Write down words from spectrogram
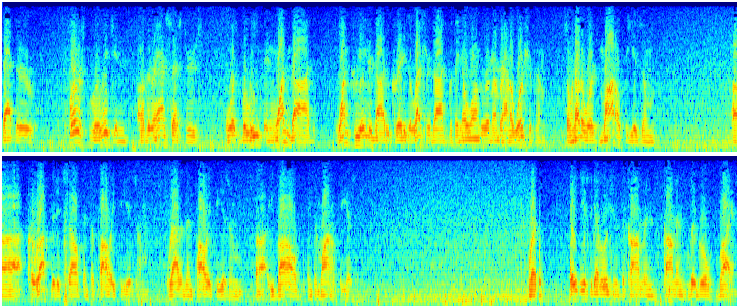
that their first religion of their ancestors was belief in one God one creator God who created the lesser gods, but they no longer remember how to worship him. So, in other words, monotheism uh, corrupted itself into polytheism rather than polytheism uh, evolved into monotheism. But atheistic evolution is the common, common liberal bias.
